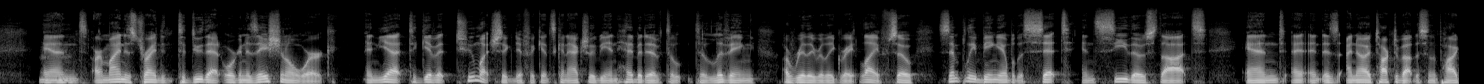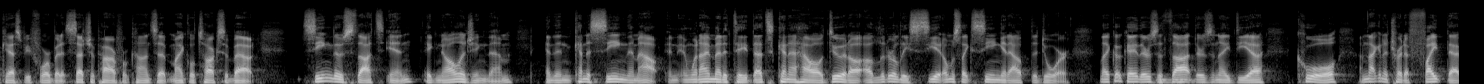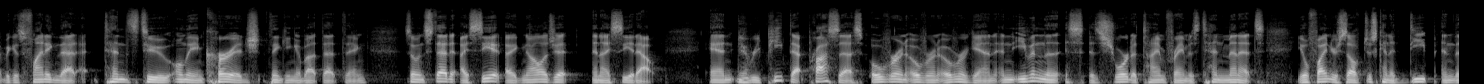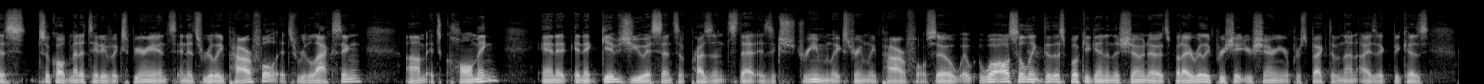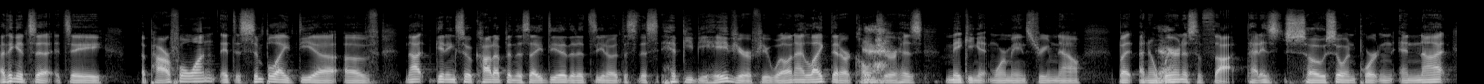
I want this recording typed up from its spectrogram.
Mm-hmm. And our mind is trying to, to do that organizational work and yet to give it too much significance can actually be inhibitive to, to living a really really great life. So simply being able to sit and see those thoughts and, and as i know I've talked about this in the podcast before but it's such a powerful concept. Michael talks about seeing those thoughts in, acknowledging them, and then kind of seeing them out. And, and when I meditate, that's kind of how I'll do it. I'll, I'll, literally see it almost like seeing it out the door. Like, okay, there's a mm-hmm. thought, there's an idea, cool. I'm not going to try to fight that because finding that tends to only encourage thinking about that thing. So instead, I see it, I acknowledge it, and I see it out. And you repeat that process over and over and over again. And even the, as, as short a time frame as 10 minutes, you'll find yourself just kind of deep in this so called meditative experience. And it's really powerful, it's relaxing, um, it's calming. And it, and it gives you a sense of presence that is extremely, extremely powerful. So we'll also link to this book again in the show notes. But I really appreciate you sharing your perspective on that, Isaac, because I think it's a it's a a powerful one. It's a simple idea of not getting so caught up in this idea that it's you know this this hippie behavior, if you will. And I like that our culture yeah. has making it more mainstream now. But an awareness yeah. of thought that is so so important, and not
